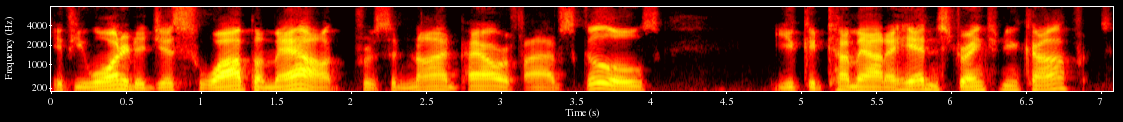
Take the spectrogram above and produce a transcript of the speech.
If you wanted to just swap them out for some non-power five schools, you could come out ahead and strengthen your conference.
